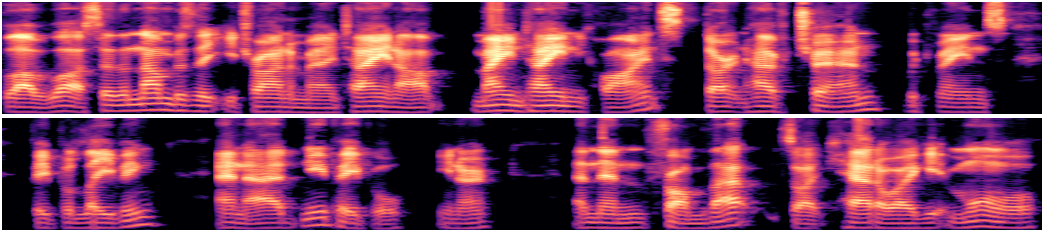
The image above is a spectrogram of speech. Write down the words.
blah blah blah. So the numbers that you're trying to maintain are maintain clients, don't have churn, which means people leaving, and add new people. You know, and then from that, it's like how do I get more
